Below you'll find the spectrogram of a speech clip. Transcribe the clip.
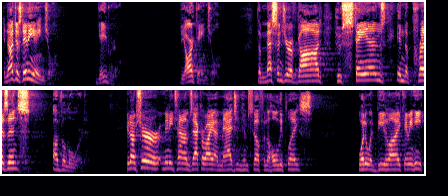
And not just any angel, Gabriel, the archangel, the messenger of God who stands in the presence of the Lord. You know, I'm sure many times Zechariah imagined himself in the holy place, what it would be like. I mean, he,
